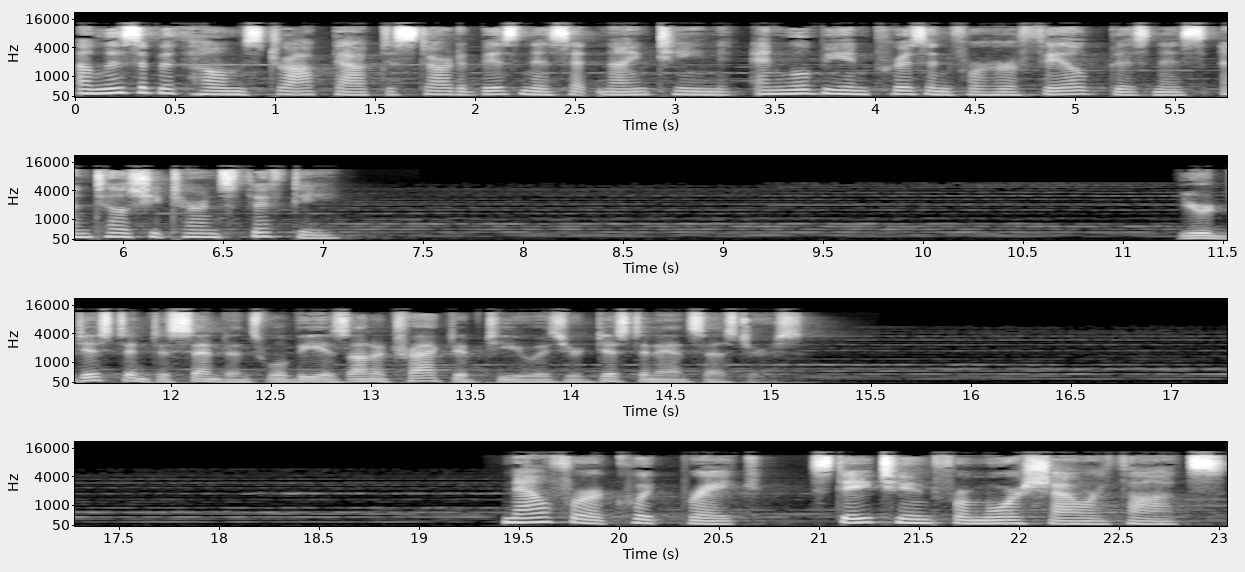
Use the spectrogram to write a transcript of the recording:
Elizabeth Holmes dropped out to start a business at 19 and will be in prison for her failed business until she turns 50. Your distant descendants will be as unattractive to you as your distant ancestors. Now for a quick break, stay tuned for more shower thoughts.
